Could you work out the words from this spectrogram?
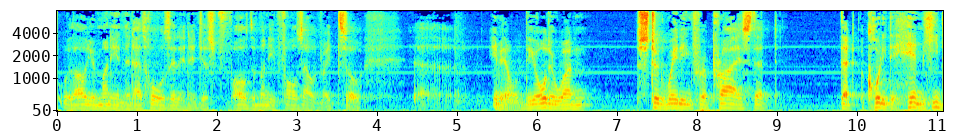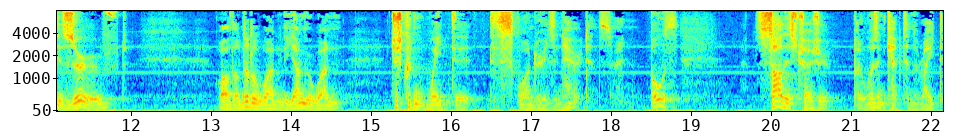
with all your money and it has holes in it and just all the money falls out, right? So uh, you know, the older one stood waiting for a prize that, that according to him, he deserved, while the little one, the younger one, just couldn't wait to, to squander his inheritance. Right? Both saw this treasure, but it wasn't kept in the right,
